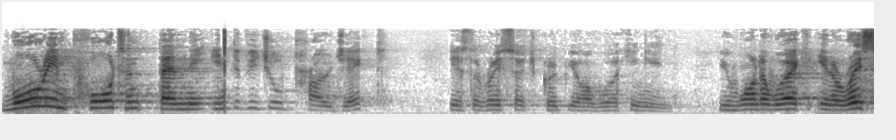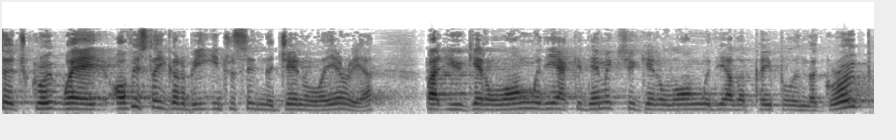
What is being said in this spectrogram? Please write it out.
More important than the individual project is the research group you are working in. You want to work in a research group where obviously you've got to be interested in the general area, but you get along with the academics, you get along with the other people in the group,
